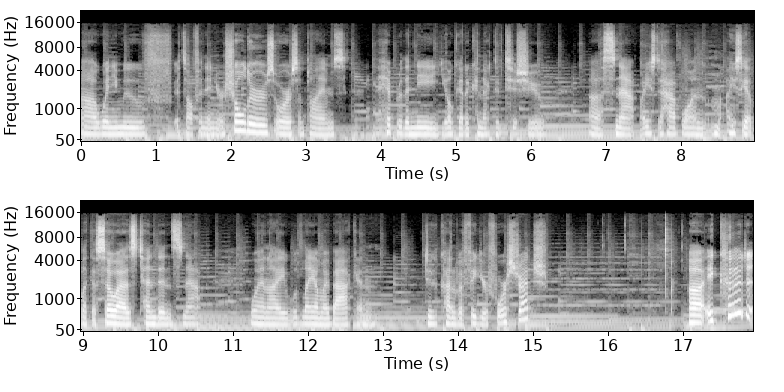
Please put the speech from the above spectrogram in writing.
uh, when you move. It's often in your shoulders or sometimes the hip or the knee. You'll get a connective tissue uh, snap. I used to have one. I used to get like a psoas tendon snap when I would lay on my back and do kind of a figure four stretch. Uh, it could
